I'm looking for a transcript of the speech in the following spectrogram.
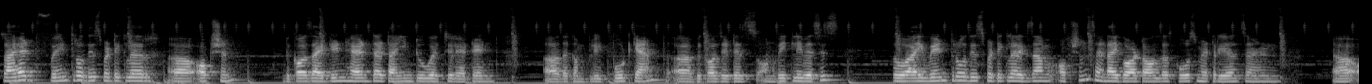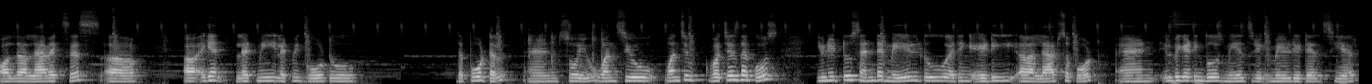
So i had went through this particular uh, option because i didn't had the time to actually attend uh, the complete boot camp uh, because it is on weekly basis. So i went through this particular exam options and i got all the course materials and all the lab access. Again let me let me go to the portal and show you. Once you once you purchase the course you need to send a mail to i think ad uh, lab support and you'll be getting those mails mail details here.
